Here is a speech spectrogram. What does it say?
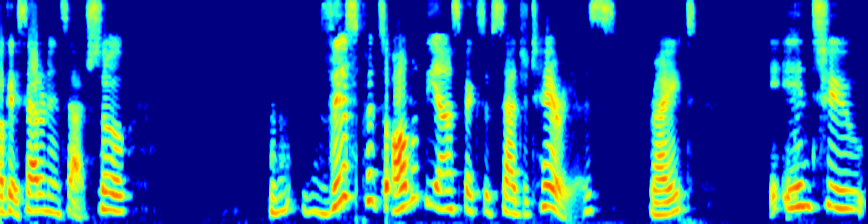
Okay, Saturn in Sag. So this puts all of the aspects of Sagittarius, right, into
